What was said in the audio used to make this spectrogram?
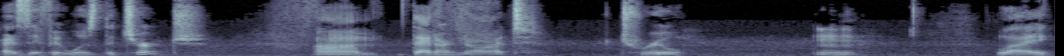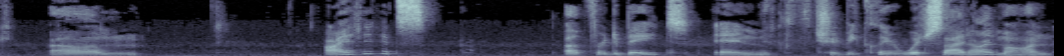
as if it was the church um, that are not true. Mm. Like, um, I think it's up for debate and should be clear which side I'm on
